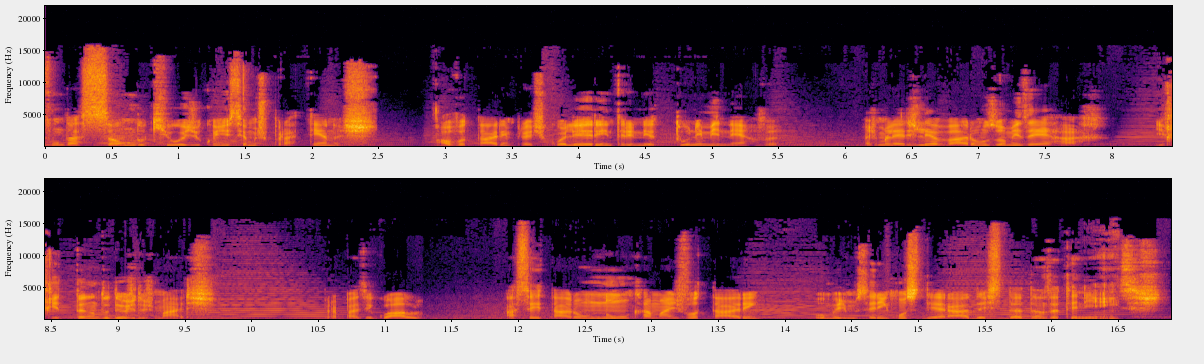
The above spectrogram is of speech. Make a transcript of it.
Fundação do que hoje conhecemos por Atenas, ao votarem para escolher entre Netuno e Minerva, as mulheres levaram os homens a errar, irritando o deus dos mares. Para apaziguá-lo, aceitaram nunca mais votarem ou mesmo serem consideradas cidadãs atenienses.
